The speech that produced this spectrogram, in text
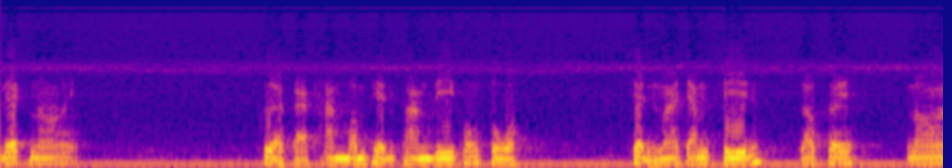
เล็กน้อย เพื่อกระทำบำเพ็ญความดีของตัว เช่นมาจำศีล เราเคยนอน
